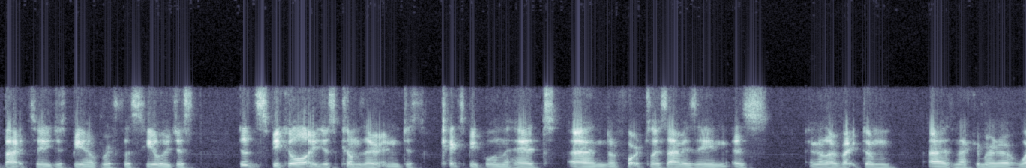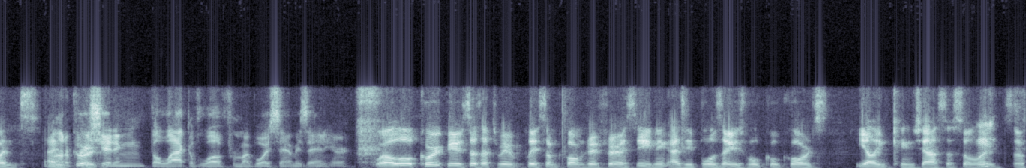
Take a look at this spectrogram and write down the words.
back to just being a ruthless heel who just doesn't speak a lot. He just comes out and just kicks people in the head. And unfortunately, Sami Zayn is another victim as Nakamura wins. I'm not And Corey- appreciating the lack of love for my boy Sami Zayn here. well, Corey Graves does have to be replaced on commentary for this evening as he blows out his vocal cords, yelling Kinshasa so loud. So,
